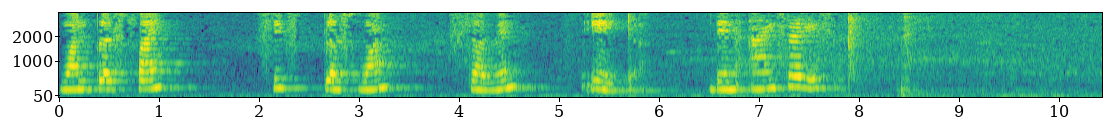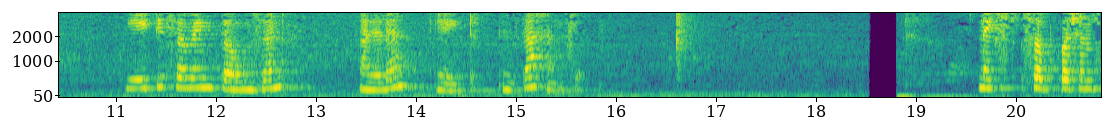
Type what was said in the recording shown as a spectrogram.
1 plus 5 6 plus 1 7 8 then answer is 87,108 is the answer. Next sub question C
